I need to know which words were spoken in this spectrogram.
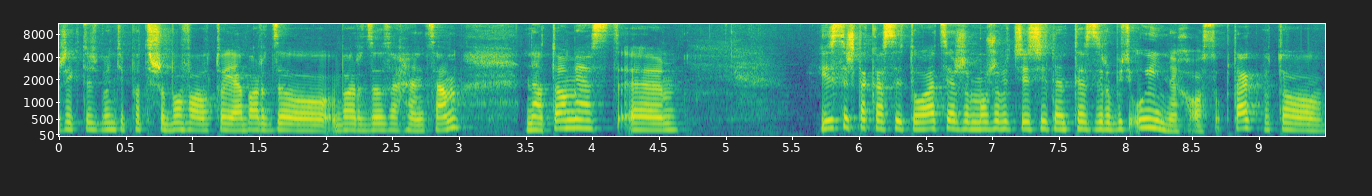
Jeżeli ktoś będzie potrzebował, to ja bardzo, bardzo zachęcam. Natomiast jest też taka sytuacja, że może będziecie ten test zrobić u innych osób, tak? Bo to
